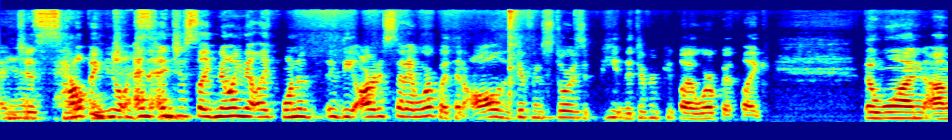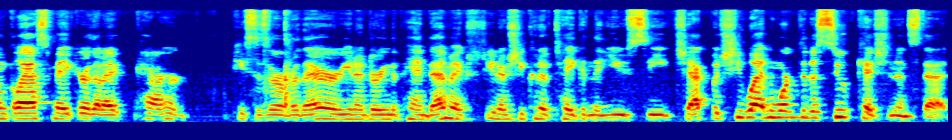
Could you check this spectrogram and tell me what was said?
and Yeah, just helping people and, and just like knowing that like one of the- artists that I work with and all the different stories of pe- the different people I work with, like the one um, glass maker that I have her pieces are over there, you know, during the pandemic, you know, she could have taken the UC check, but she went and worked at a soup kitchen instead.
